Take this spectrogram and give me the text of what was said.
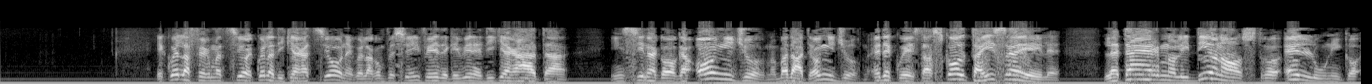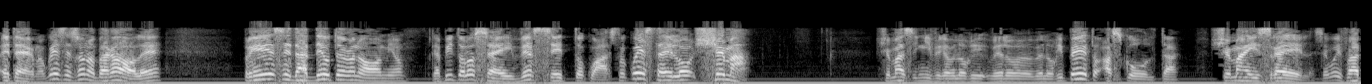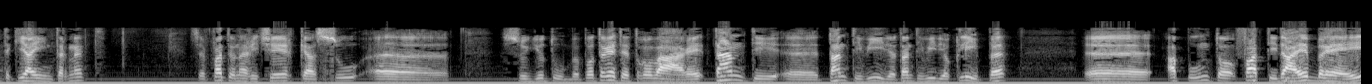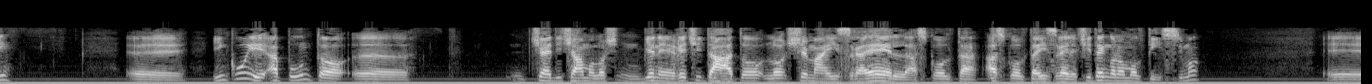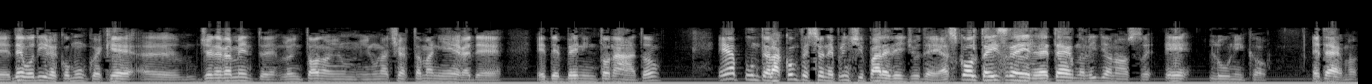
è quell'affermazione, quella dichiarazione, quella confessione di fede che viene dichiarata in sinagoga ogni giorno, badate, ogni giorno, ed è questa, ascolta Israele, l'Eterno, l'Iddio nostro è l'unico Eterno. Queste sono parole prese da Deuteronomio, capitolo 6, versetto 4. Questo è lo Shema. Shema significa, ve lo, ve lo, ve lo ripeto, ascolta. Shema Israele. Se voi fate chi ha internet, se fate una ricerca su, eh, su YouTube, potrete trovare tanti, eh, tanti video, tanti videoclip, eh, appunto, fatti da ebrei, eh, in cui appunto eh, diciamo, lo, viene recitato lo Shema Israel, ascolta, ascolta Israele, ci tengono moltissimo. Eh, devo dire comunque che eh, generalmente lo intonano in, in, una certa maniera ed è, ed è ben intonato, e appunto è la confessione principale dei giudei. Ascolta Israele, l'Eterno, l'Idio nostro, è l'unico Eterno.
